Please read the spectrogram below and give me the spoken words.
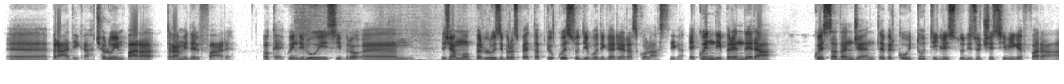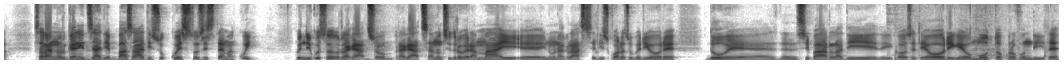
eh, pratica, cioè lui impara tramite il fare. Ok, quindi lui si pro, eh, diciamo, per lui si prospetta più questo tipo di carriera scolastica e quindi prenderà questa tangente per cui tutti gli studi successivi che farà saranno organizzati e basati su questo sistema qui. Quindi questo ragazzo, ragazza, non si troverà mai eh, in una classe di scuola superiore dove eh, si parla di, di, cose teoriche o molto approfondite,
